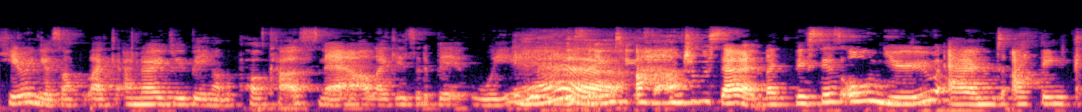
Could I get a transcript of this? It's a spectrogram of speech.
hearing yourself. Like I know you being on the podcast now. Like, is it a bit weird Yeah, hundred percent. Like this is all new, and I think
